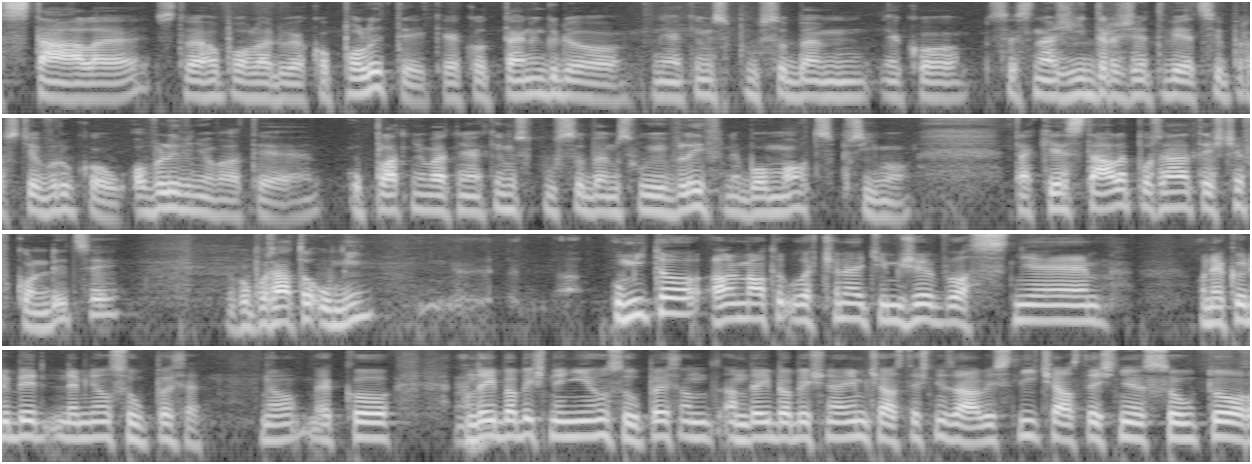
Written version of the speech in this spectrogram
stále z tvého pohledu jako politik, jako ten, kdo nějakým způsobem jako se snaží držet věci prostě v rukou, ovlivňovat je, uplatňovat nějakým způsobem svůj vliv nebo moc přímo, tak je stále pořád ještě v kondici? Jako pořád to umí? Umí to, ale má to ulehčené tím, že vlastně on jako kdyby neměl soupeře. No, jako Andrej Babiš není jeho soupeř, Andrej Babiš na něm částečně závislý, částečně jsou to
